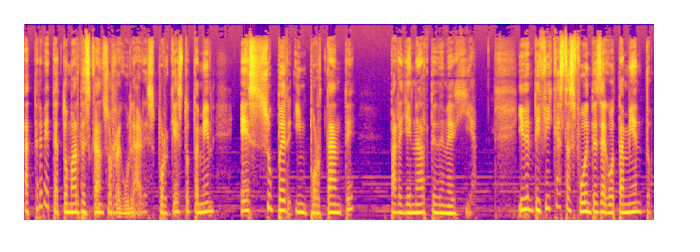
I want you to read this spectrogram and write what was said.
atrévete a tomar descansos regulares, porque esto también es súper importante para llenarte de energía. Identifica estas fuentes de agotamiento,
